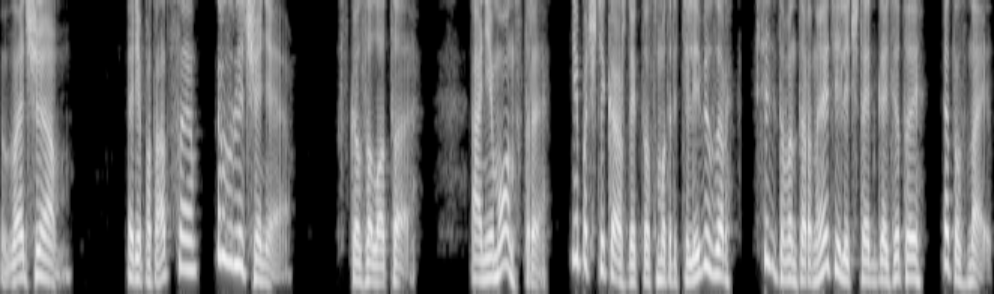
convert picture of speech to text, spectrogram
«Зачем?» «Репутация, развлечение», — сказала та. «Они монстры, и почти каждый, кто смотрит телевизор, сидит в интернете или читает газеты, это знает.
